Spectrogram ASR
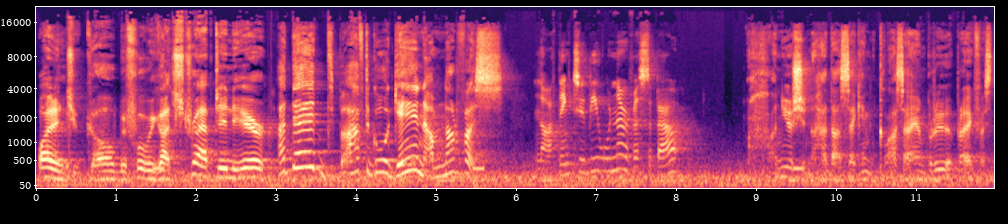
Why didn't you go before we got strapped in here? I did, but I have to go again. I'm nervous. Nothing to be nervous about. I knew I shouldn't have had that second glass of Irn-Bru at breakfast.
